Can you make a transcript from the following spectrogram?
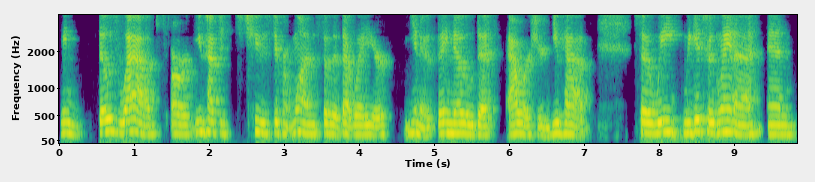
mean, those labs are you have to choose different ones so that that way you're you know they know the hours you you have. So we we get to Atlanta and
